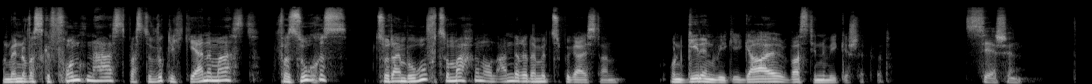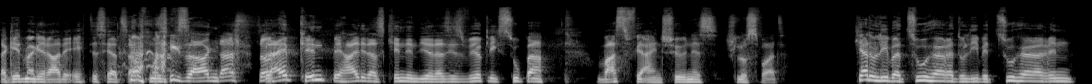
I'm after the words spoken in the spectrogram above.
Und wenn du was gefunden hast, was du wirklich gerne machst, versuch es zu deinem Beruf zu machen und andere damit zu begeistern. Und geh den Weg, egal was dir in den Weg gestellt wird. Sehr schön. Da geht mir gerade echt das Herz auf, muss ich sagen. so. Bleib Kind, behalte das Kind in dir. Das ist wirklich super. Was für ein schönes Schlusswort. Ja, du lieber Zuhörer, du liebe Zuhörerin,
